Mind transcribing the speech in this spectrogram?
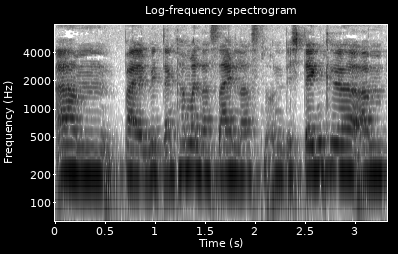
Ähm, weil dann kann man das sein lassen. Und ich denke, ähm,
